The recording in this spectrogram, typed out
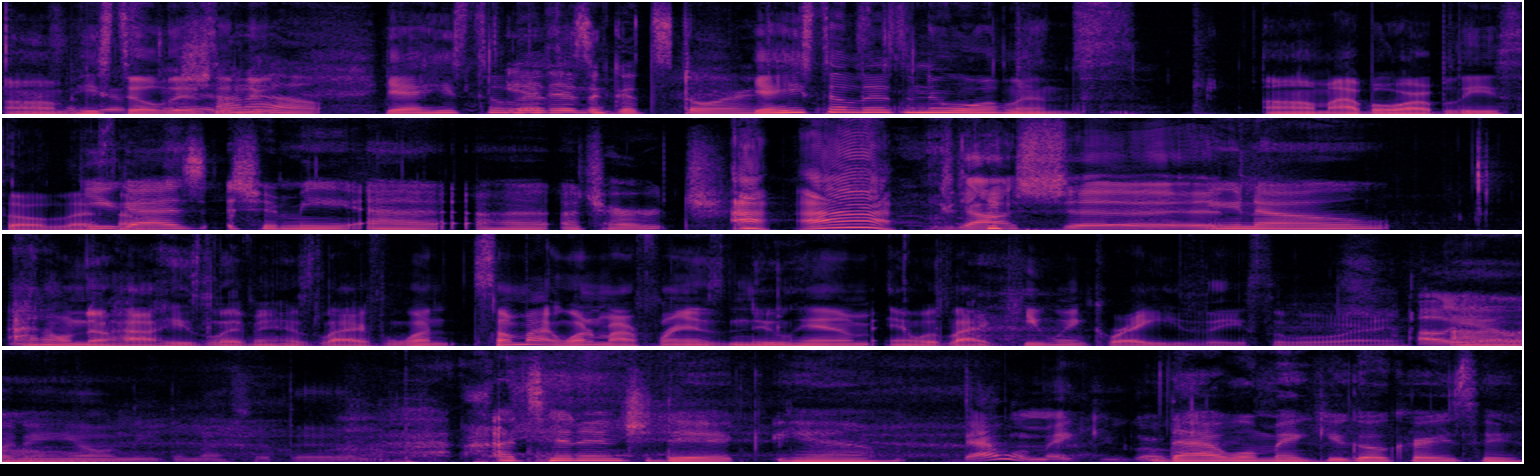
Um, he still lives in story. New. Shout out. Yeah, he still Yeah, lives. it is in, a good story. Yeah, he still lives in New Orleans. Um, I, or I believe so. Last you time- guys should meet at a, a church. ah, ah. Y'all should. You know, I don't know how he's living his life. One somebody one of my friends knew him and was like, he went crazy, so boy. oh yeah, well then you don't need to mess with that. a 10 inch dick. Yeah. That will make you go. That will make you go crazy.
